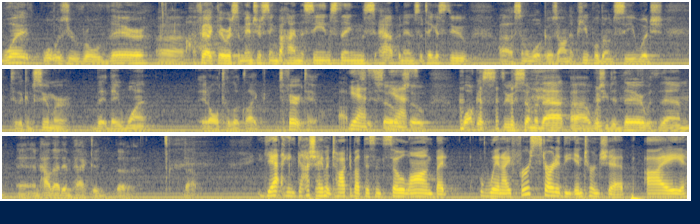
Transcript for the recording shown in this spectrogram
what what was your role there? Uh, I feel like there were some interesting behind the scenes things happening. So take us through uh, some of what goes on that people don't see, which to the consumer they, they want it all to look like it's a fairy tale. Obviously. Yes, So yes. so walk us through some of that, uh, what you did there with them, and, and how that impacted the that. Yeah, and gosh, I haven't talked about this in so long, but when I first started the internship, I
